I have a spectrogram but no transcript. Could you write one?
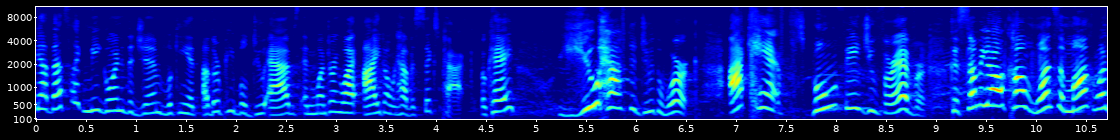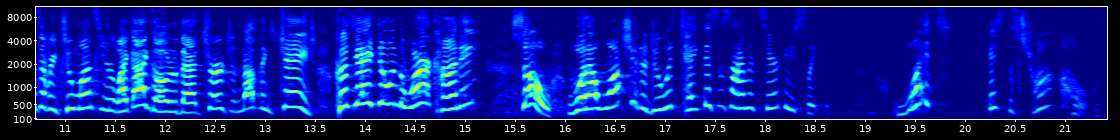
Yeah, that's like me going to the gym, looking at other people do abs and wondering why I don't have a six pack, okay? You have to do the work. I can't spoon feed you forever because some of y'all come once a month, once every two months, and you're like, I go to that church and nothing's changed because you ain't doing the work, honey. So, what I want you to do is take this assignment seriously. What is the stronghold?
